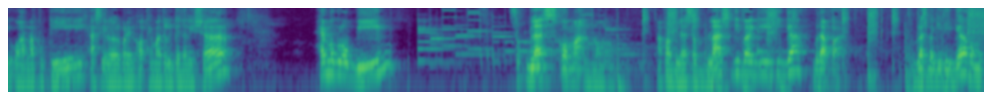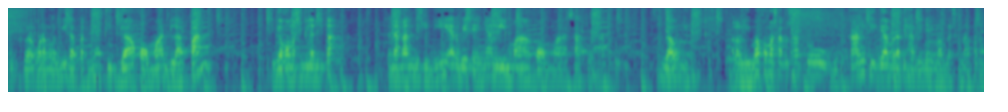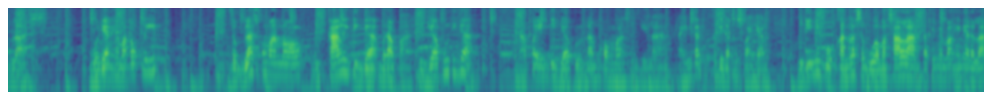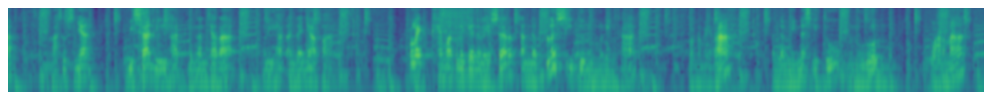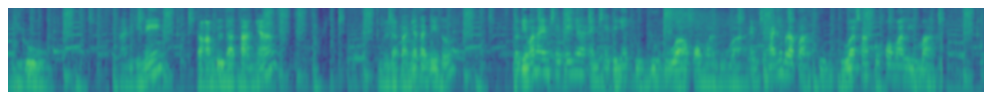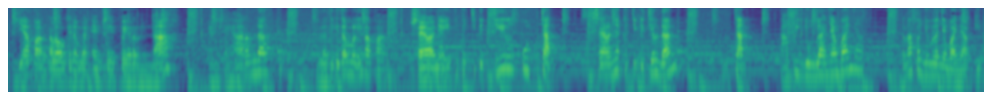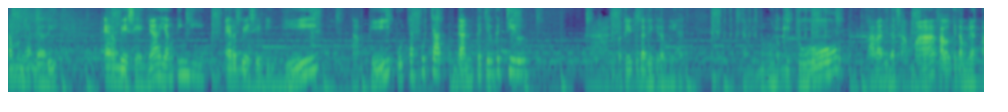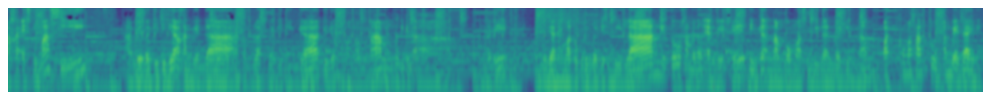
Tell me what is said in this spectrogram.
warna putih hasil printout hematologi analyzer hemoglobin 11,0. Apabila 11 dibagi 3 berapa? 11 bagi 3 kurang lebih dapatnya 3,8 3,9 juta. Sedangkan di sini RBC-nya 5,11 jauh nih. Kalau 5,11 dikali 3 berarti HB nya 15 kenapa 11 kemudian hematokrit 11,0 dikali 3 berapa? 33 kenapa ini 36,9 nah ini kan ketidaksesuaian. Jadi ini bukanlah sebuah masalah tapi memang ini adalah kasusnya bisa dilihat dengan cara melihat adanya apa? Plek hematologi analyzer tanda plus itu meningkat warna merah tanda minus itu menurun. Warna biru. Nah di sini kita ambil datanya. Ambil datanya tadi itu. Bagaimana MCP nya MCP nya 72,2 MCH nya berapa? 21,5 jadi apa? Kalau kita melihat MCP rendah MCH rendah. Berarti kita melihat apa? Selnya itu kecil-kecil pucat. Selnya kecil-kecil dan cat tapi jumlahnya banyak. Kenapa jumlahnya banyak? Kita melihat dari RBC-nya yang tinggi. RBC tinggi tapi pucat-pucat dan kecil-kecil. Nah seperti itu tadi kita melihat. Dan untuk itu karena tidak sama kalau kita melihat pakai estimasi AB bagi 3 akan beda. 11 bagi 3 3,66 yang tadi kita tadi kemudian hematokrit bagi 9 itu sama dengan RBC 36,9 bagi 6 4,1 kan beda ini.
